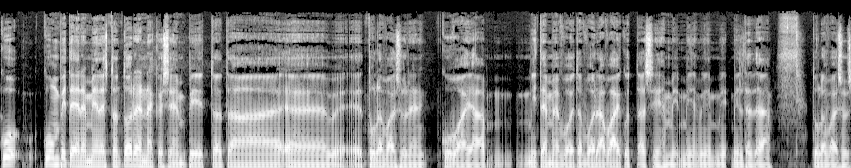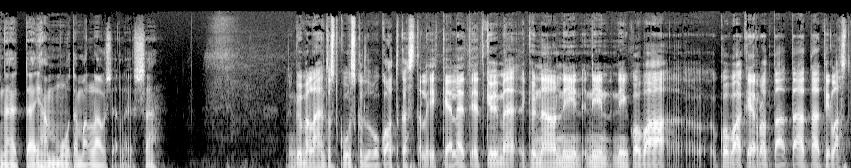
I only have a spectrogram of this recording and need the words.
ku, kumpi teidän mielestä on todennäköisempi tota, tulevaisuuden kuva ja miten me voidaan vaikuttaa siihen, mi, mi, mi, miltä tämä tulevaisuus näyttää? Ihan muutaman lauseella jossain? No kyllä mä lähden tuosta 60-luvun Kotkasta liikkeelle, että et kyllä, me, kyllä nämä on niin, niin, niin kovaa, kovaa kerrotaan tämä, tämä tilasto,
